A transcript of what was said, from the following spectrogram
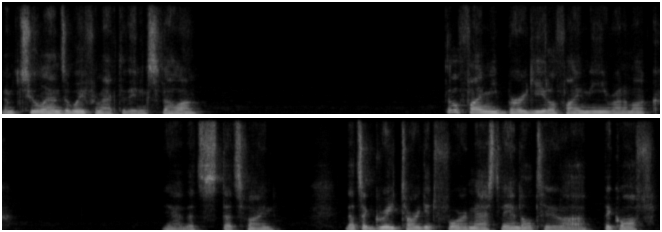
And I'm two lands away from activating Svella. It'll find me Birgi. It'll find me Run Amok. Yeah, that's that's fine. That's a great target for Masked Vandal to uh, pick off.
